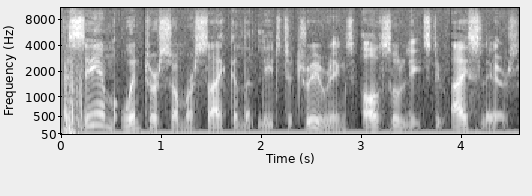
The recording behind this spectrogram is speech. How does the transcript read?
The same winter-summer cycle that leads to tree rings also leads to ice layers.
